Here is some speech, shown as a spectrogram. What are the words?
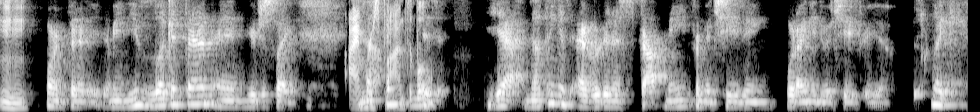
mm-hmm. Or infinity. I mean, you look at them and you're just like, I'm responsible. Is, yeah, nothing is ever going to stop me from achieving what I need to achieve for you. Like,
